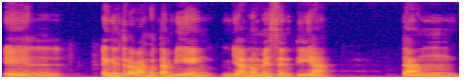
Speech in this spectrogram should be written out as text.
en el trabajo también ya no me sentía tan,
